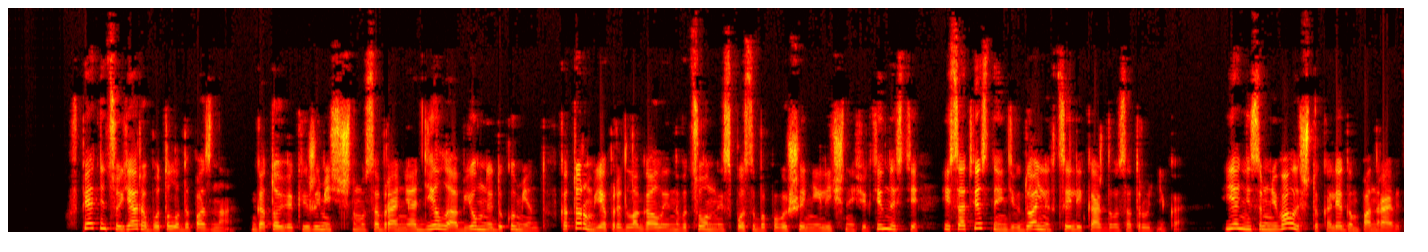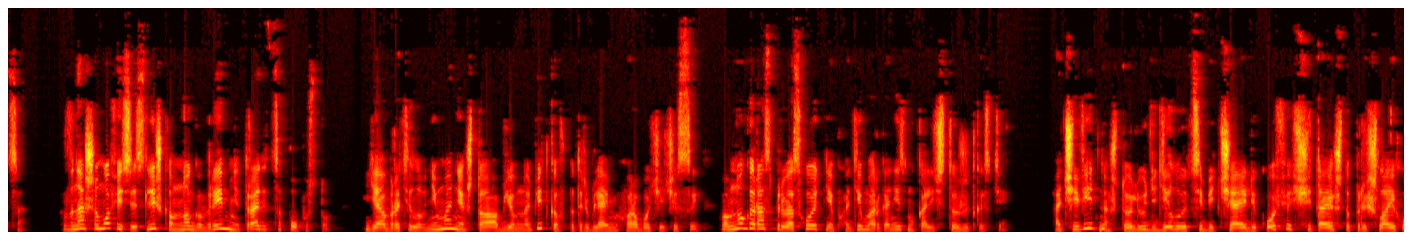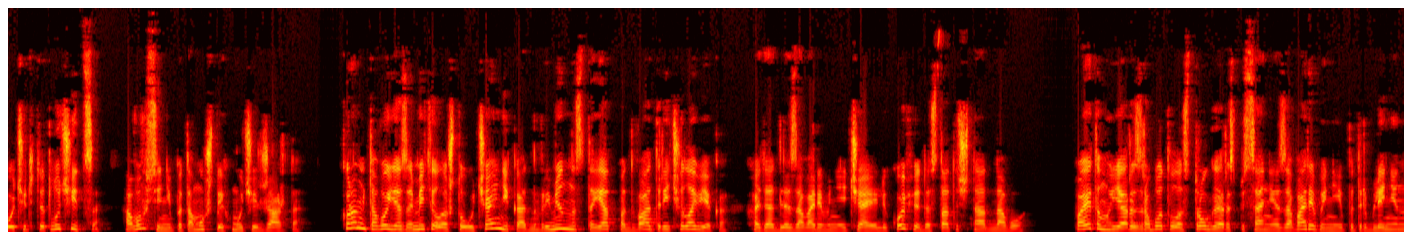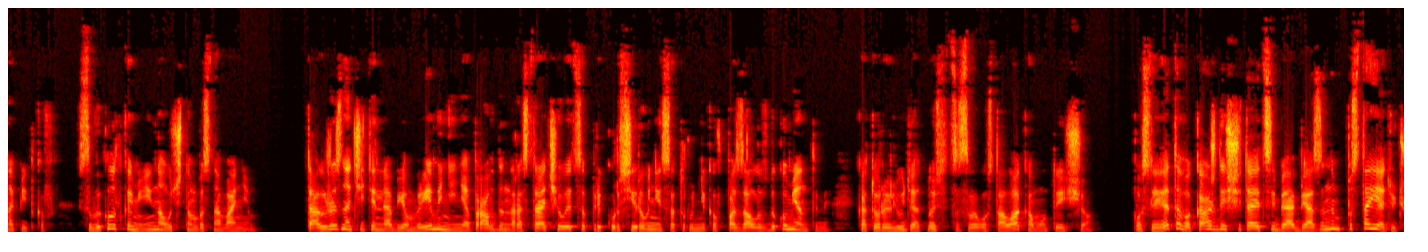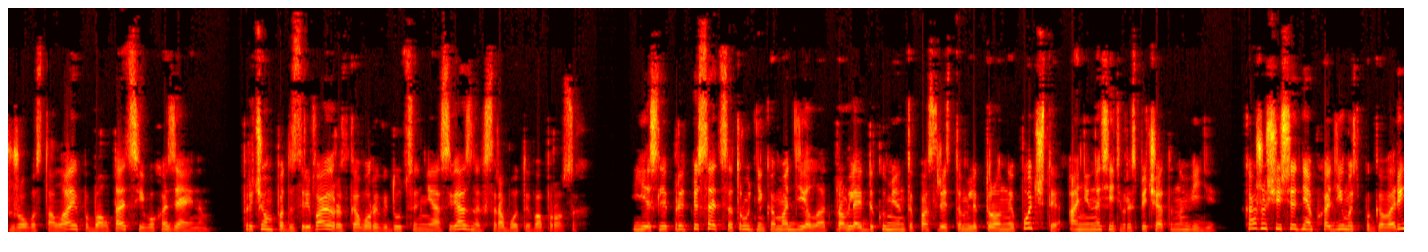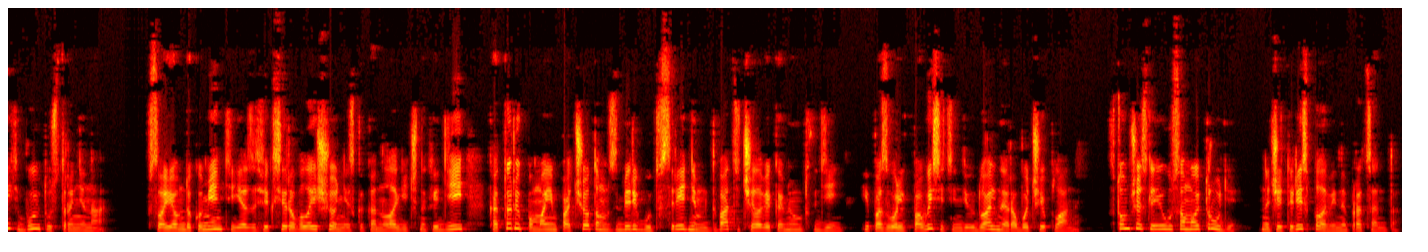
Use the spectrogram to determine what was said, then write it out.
В пятницу я работала допоздна, готовя к ежемесячному собранию отдела объемный документ, в котором я предлагала инновационные способы повышения личной эффективности и, соответственно, индивидуальных целей каждого сотрудника. Я не сомневалась, что коллегам понравится. В нашем офисе слишком много времени тратится попусту. Я обратила внимание, что объем напитков, потребляемых в рабочие часы, во много раз превосходит необходимое организму количество жидкости. Очевидно, что люди делают себе чай или кофе, считая, что пришла их очередь отлучиться, а вовсе не потому, что их мучает жажда. Кроме того, я заметила, что у чайника одновременно стоят по 2-3 человека, хотя для заваривания чая или кофе достаточно одного. Поэтому я разработала строгое расписание заваривания и потребления напитков с выкладками и научным обоснованием. Также значительный объем времени неоправданно растрачивается при курсировании сотрудников по залу с документами, которые люди относят со своего стола кому-то еще. После этого каждый считает себя обязанным постоять у чужого стола и поболтать с его хозяином. Причем, подозреваю, разговоры ведутся не о связанных с работой вопросах. Если предписать сотрудникам отдела отправлять документы посредством электронной почты, а не носить в распечатанном виде, кажущаяся необходимость поговорить будет устранена. В своем документе я зафиксировала еще несколько аналогичных идей, которые, по моим подсчетам, сберегут в среднем 20 человека минут в день и позволят повысить индивидуальные рабочие планы, в том числе и у самой Труди, на 4,5%.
